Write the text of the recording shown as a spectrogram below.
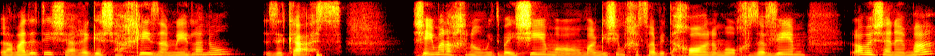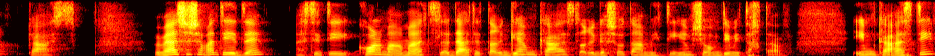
למדתי שהרגש הכי זמין לנו זה כעס. שאם אנחנו מתביישים או מרגישים חסרי ביטחון או מאוכזבים, לא משנה מה, כעס. ומאז ששמעתי את זה, עשיתי כל מאמץ לדעת לתרגם כעס לרגשות האמיתיים שעומדים מתחתיו. אם כעסתי,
